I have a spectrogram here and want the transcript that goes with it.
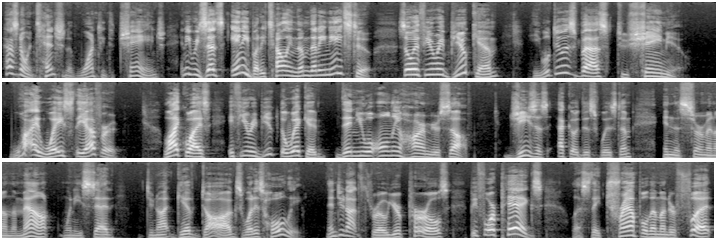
has no intention of wanting to change, and he resents anybody telling them that he needs to. So if you rebuke him, he will do his best to shame you. Why waste the effort? Likewise, if you rebuke the wicked, then you will only harm yourself. Jesus echoed this wisdom in the Sermon on the Mount when he said, Do not give dogs what is holy, and do not throw your pearls before pigs, lest they trample them underfoot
